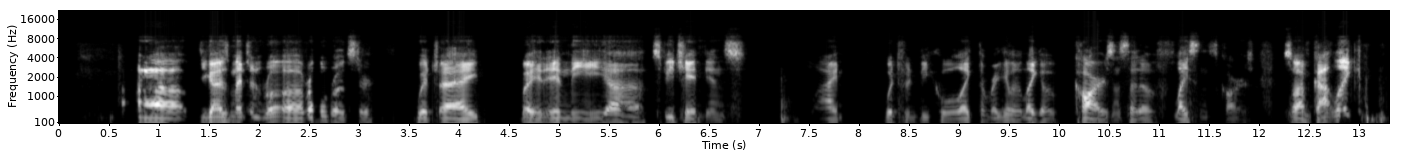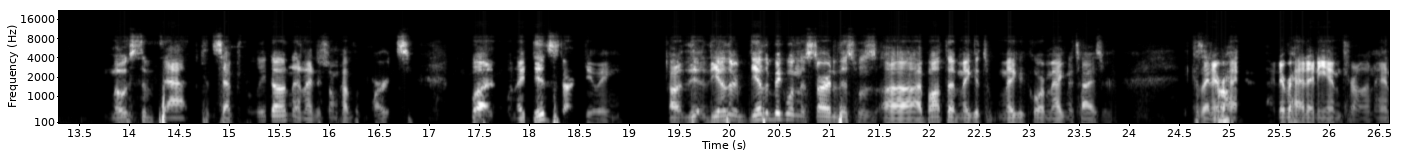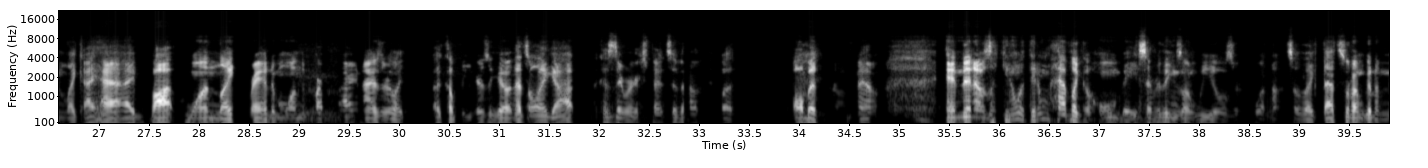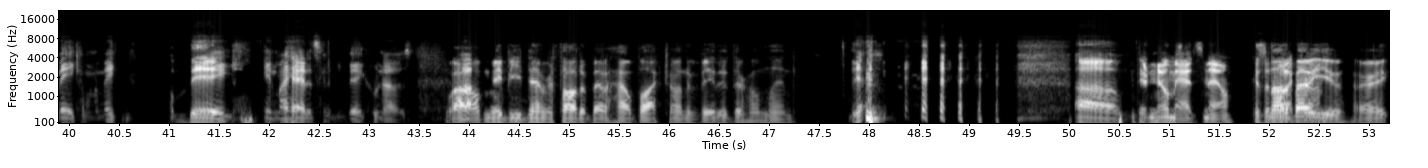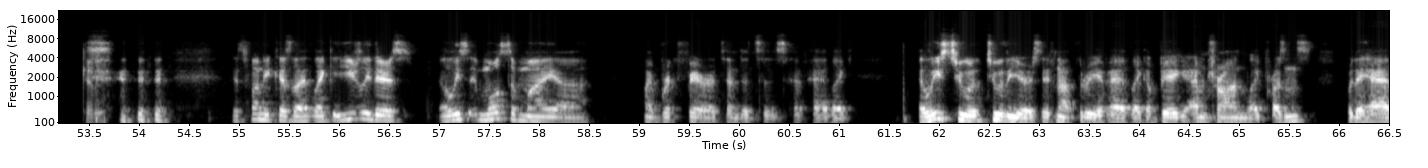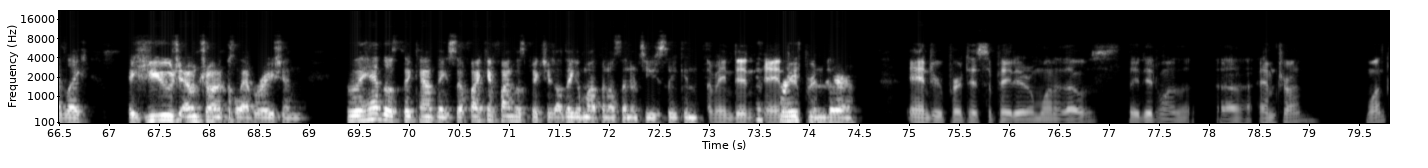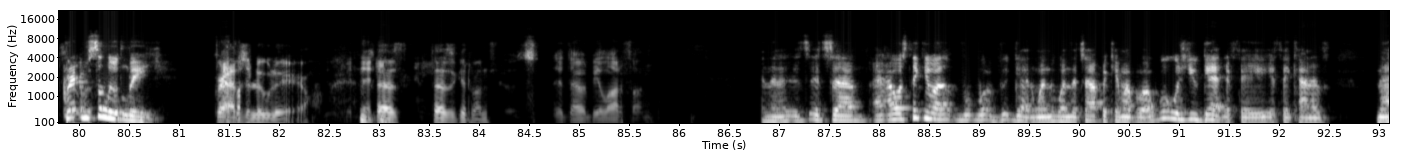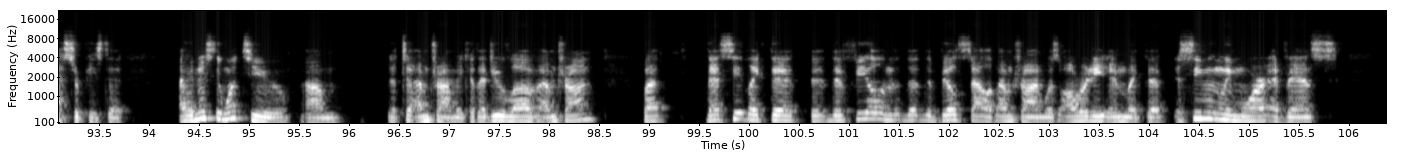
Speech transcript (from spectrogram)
uh you guys mentioned Ro- uh, rebel roadster which i wait in the uh speed champions which would be cool like the regular lego cars instead of licensed cars. So i've got like most of that conceptually done and i just don't have the parts. But what i did start doing uh, the, the other the other big one that started this was uh, I bought the Mega Megacore magnetizer because I never had I never had any Mtron and like I had I bought one like random one the part ionizer like a couple years ago and that's all I got because they were expensive and I, but all bets now. And then I was like, you know what? They don't have like a home base. Everything's on wheels or whatnot. So like that's what I'm gonna make. I'm gonna make a big in my head. It's gonna be big. Who knows? Wow, maybe you never thought about how Blacktron invaded their homeland. Yeah. um, They're nomads now because It's of not about you, all right, Kenny? it's funny because like, like usually there's at least most of my uh my brick fair attendances have had like at least two two of the years if not three have had like a big mtron like presence where they had like a huge mtron collaboration where they had those kind of things so if i can find those pictures i'll dig them up and i'll send them to you so you can I mean, didn't Andrew inspiration Pro- there Andrew participated in one of those. They did one of the uh, Mtron once. or was- Absolutely. Absolutely. That That was that was a good one. That that would be a lot of fun. And then it's it's uh I, I was thinking about again when when the topic came up about what would you get if they if they kind of masterpieced it. I initially went to um to Mtron because I do love Mtron, but that's it like the the, the feel and the, the build style of Mtron was already in like the seemingly more advanced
